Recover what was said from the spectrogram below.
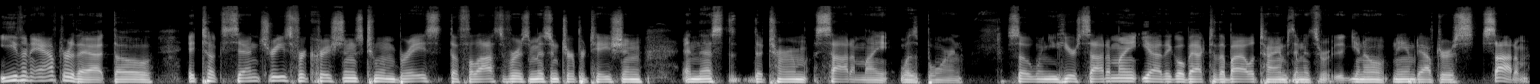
Even after that, though, it took centuries for Christians to embrace the philosopher's misinterpretation, and thus the term sodomite was born. So when you hear sodomite, yeah, they go back to the Bible times and it's, you know, named after Sodom.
